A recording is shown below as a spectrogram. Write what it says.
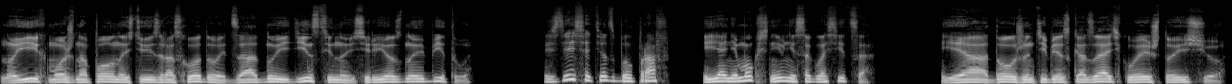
но их можно полностью израсходовать за одну единственную серьезную битву». Здесь отец был прав и я не мог с ним не согласиться. «Я должен тебе сказать кое-что еще»,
